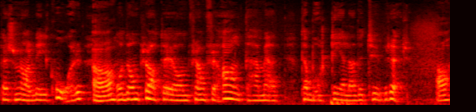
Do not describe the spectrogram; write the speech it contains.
personalvillkor. Ja. Och de pratar ju om framför allt det här med att ta bort delade turer. ja.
